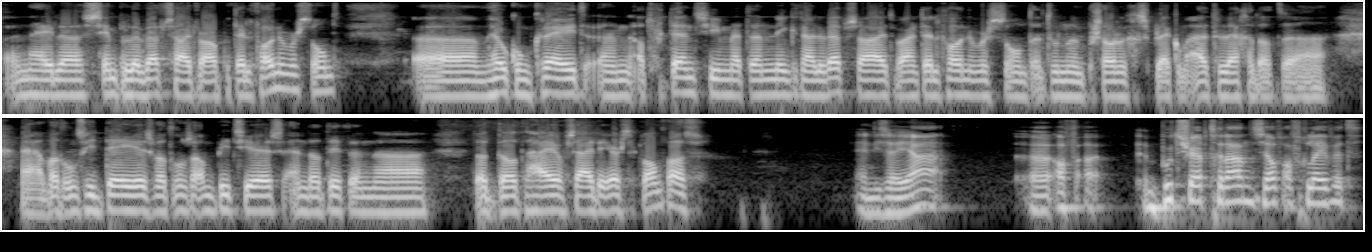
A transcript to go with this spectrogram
een hele simpele website waarop een telefoonnummer stond. Ehm, heel concreet, een advertentie met een link naar de website waar een telefoonnummer stond. En toen een persoonlijk gesprek om uit te leggen dat, eh, nou ja, wat ons idee is, wat onze ambitie is. En dat, dit een, dat, dat hij of zij de eerste klant was. En die zei ja, eh, bootstrapped gedaan, zelf afgeleverd.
